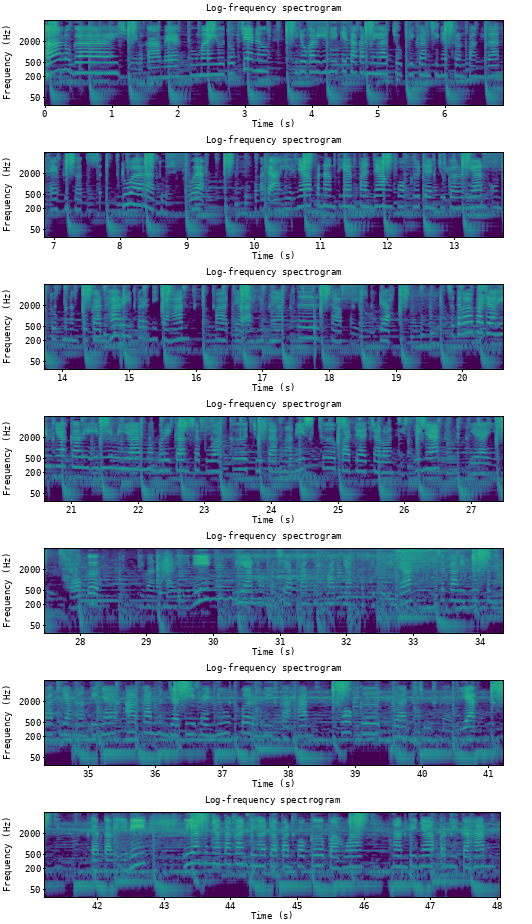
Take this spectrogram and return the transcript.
Halo guys, welcome back to my YouTube channel. Video kali ini kita akan melihat cuplikan sinetron panggilan episode 202. Pada akhirnya penantian panjang Vogue dan juga Lian untuk menentukan hari pernikahan pada akhirnya tercapai sudah. Setelah pada akhirnya kali ini Lian memberikan sebuah kejutan manis kepada calon istrinya yaitu Vogue di mana kali ini Lian mempersiapkan tempat yang begitu indah sekaligus tempat yang nantinya akan menjadi venue pernikahan Vogue dan juga Lian. Dan kali ini Lian menyatakan di hadapan Vogue bahwa nantinya pernikahan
